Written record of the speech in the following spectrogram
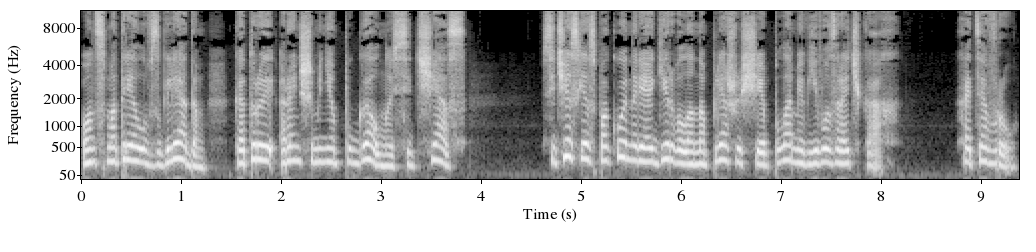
Он смотрел взглядом, который раньше меня пугал, но сейчас Сейчас я спокойно реагировала на пляшущее пламя в его зрачках. Хотя вру.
